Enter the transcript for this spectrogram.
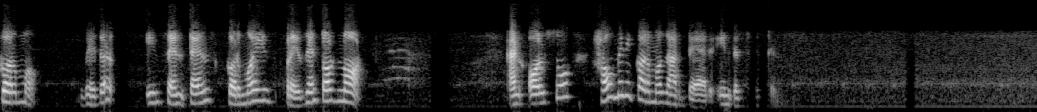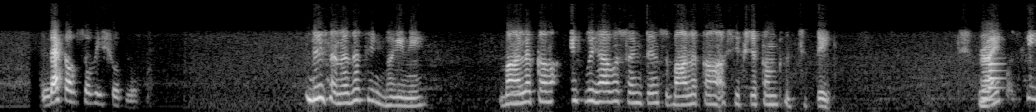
karma whether in sentence karma is present or not and also how many karmas are there in the sentence that also we should know there is another thing bhagini balakah if we have a sentence balakah shikshakam pruchate right no, see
